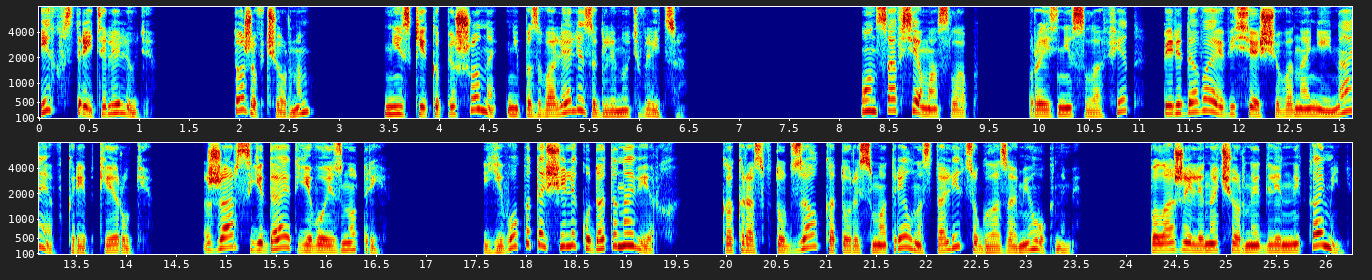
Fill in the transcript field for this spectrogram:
их встретили люди. Тоже в черном. Низкие капюшоны не позволяли заглянуть в лица. «Он совсем ослаб», — произнесла Фет, передавая висящего на ней Ная в крепкие руки. Жар съедает его изнутри. Его потащили куда-то наверх, как раз в тот зал, который смотрел на столицу глазами-окнами. Положили на черный длинный камень,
